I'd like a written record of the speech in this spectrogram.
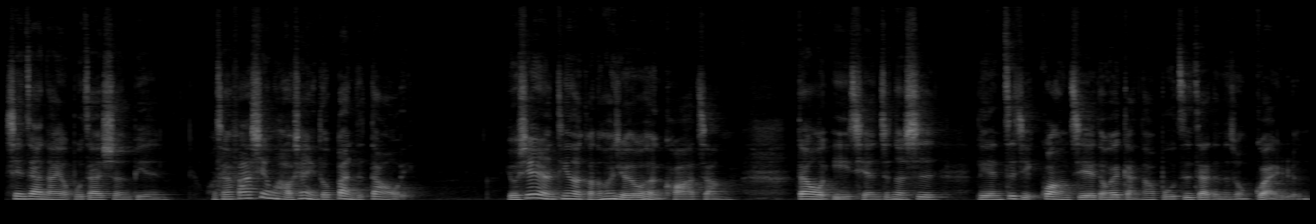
现在男友不在身边，我才发现我好像也都办得到诶。有些人听了可能会觉得我很夸张，但我以前真的是连自己逛街都会感到不自在的那种怪人。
